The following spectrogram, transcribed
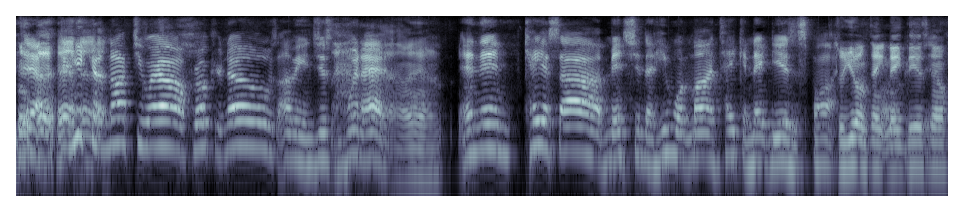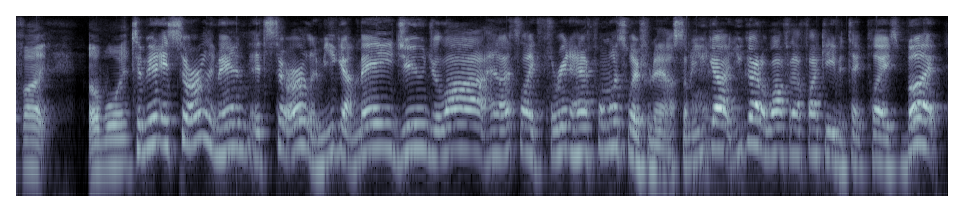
yeah. He could have knocked you out, broke your nose. I mean, just went at it. Oh. And then KSI mentioned that he wouldn't mind taking Nate Diaz's spot. So you don't think Nate Diaz is gonna fight? Oh boy. To be it's too early, man. It's too early. I mean, you got May, June, July. Hell, that's like three and a half, four months away from now. So I mean, you got you got a while for that fight to even take place. But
